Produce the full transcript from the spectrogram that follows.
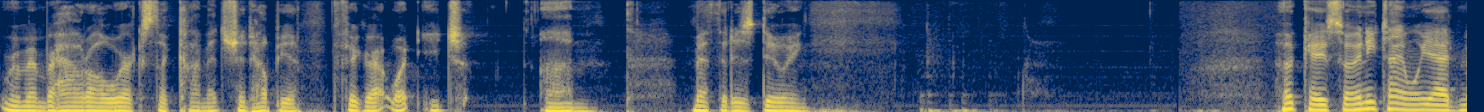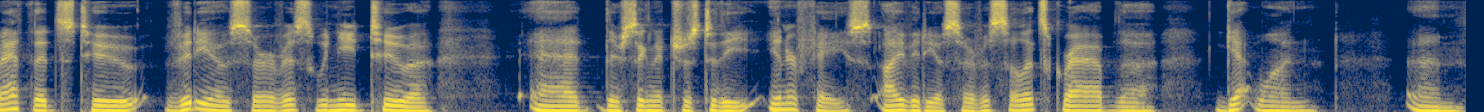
remember how it all works, the comments should help you figure out what each um, method is doing. Okay, so anytime we add methods to video service, we need to uh, add their signatures to the interface iVideo service. So let's grab the get one um,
